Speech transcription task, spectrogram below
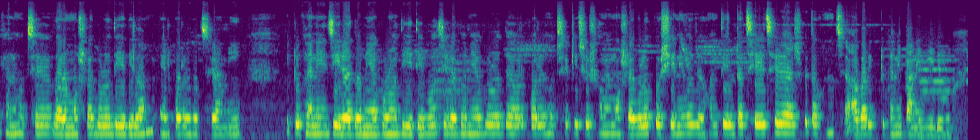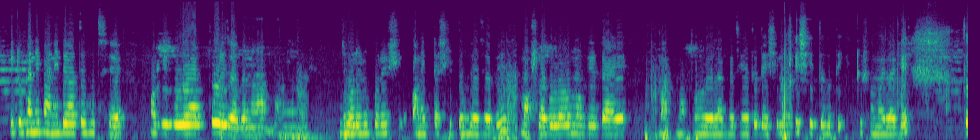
এখানে হচ্ছে গরম মশলা গুঁড়ো দিয়ে দিলাম। এরপরে হচ্ছে আমি একটুখানি জিরা ধনিয়া গুঁড়ো দিয়ে দেব। জিরা ধনিয়া গুঁড়ো দেওয়ার পরে হচ্ছে কিছু সময় মশলাগুলো কষিয়ে নেব। যখন তেলটা ছেড়ে ছেড়ে আসবে তখন হচ্ছে আবার একটুখানি পানি দিয়ে দেবো। একটুখানি পানি দেওয়াতে হচ্ছে মুরগিগুলো আর পড়ে যাবে না। মানে ঝোলের উপরে অনেকটা সিদ্ধ হয়ে যাবে। মশলাগুলো মুরগির গায়ে মাখ মাখ হয়ে লাগবে, যেহেতু দেশি মুরগি সিদ্ধ হতে একটু সময় লাগে। তো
